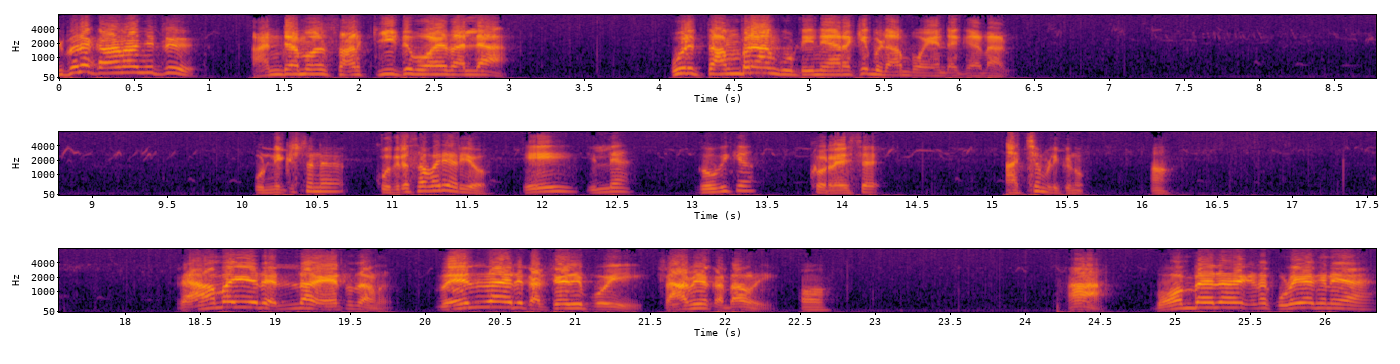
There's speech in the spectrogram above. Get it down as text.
ഇവരെ കാണാഞ്ഞിട്ട്. അന്റെ മോൻ സർക്കിട്ട് പോയതല്ല. ഒരു തമ്പരാൻ കുട്ടീനെ ഇറക്കി വിടാൻ പോയ എന്റെ കേടാണ്. ഉണ്ണികൃഷ്ണന് കുതിരസവാരി അറിയോ? ഏയ് ഇല്ല. ഗോപിക്ക? കുറേശ്ശെ അച്ഛൻ വിളിക്കണു. രാമയ്യർ എല്ലാം ഏറ്റതാണ്. വേലുതായൊരു കച്ചേരി പോയി സ്വാമിയെ കണ്ടാ മതി. ഓ. ആ ബോംബെയിലെ ഇവിടെ കുളി എങ്ങനെയാ?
